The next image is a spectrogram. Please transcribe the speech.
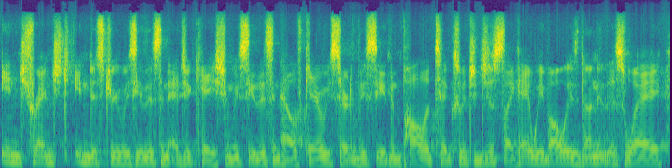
entrenched industry. We see this in education. We see this in healthcare. We certainly see it in politics, which is just like, hey, we've always done it this way.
